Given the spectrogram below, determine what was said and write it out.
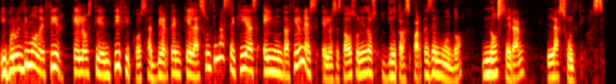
Y por último, decir que los científicos advierten que las últimas sequías e inundaciones en los Estados Unidos y otras partes del mundo no serán las últimas.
